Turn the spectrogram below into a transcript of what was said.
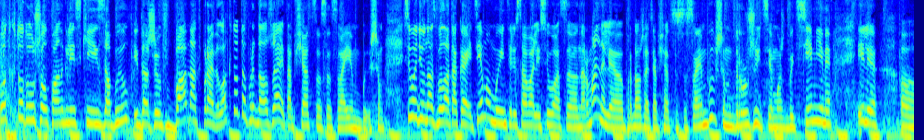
Вот кто-то ушел по-английски и забыл, и даже в бан отправил, а кто-то продолжает общаться со своим бывшим. Сегодня у нас была такая тема, мы интересовались у вас, э, нормально ли продолжать общаться со своим бывшим, дружить, может быть, семьями, или э,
